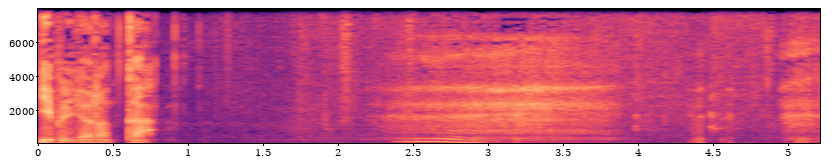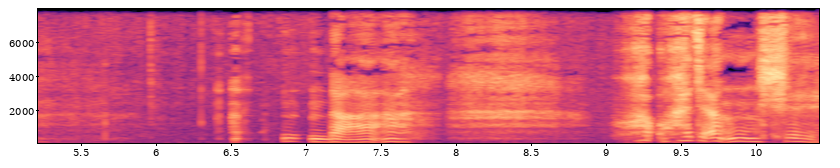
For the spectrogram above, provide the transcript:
입을 열었다. 음. 나 화, 화장실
